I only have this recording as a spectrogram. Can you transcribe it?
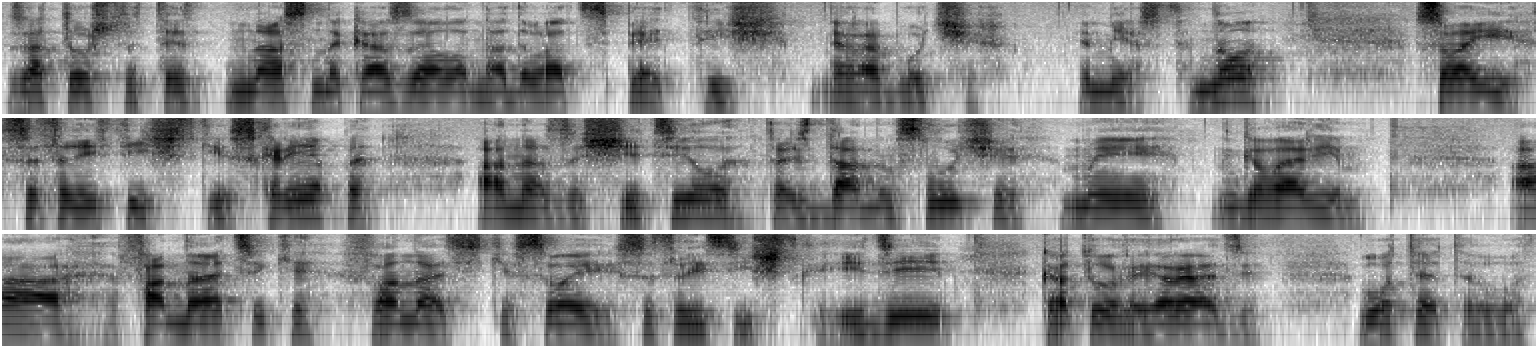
за то, что ты нас наказала на 25 тысяч рабочих мест». Но свои социалистические скрепы она защитила. То есть в данном случае мы говорим о фанатике, фанатике своей социалистической идеи, которые ради вот этого вот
